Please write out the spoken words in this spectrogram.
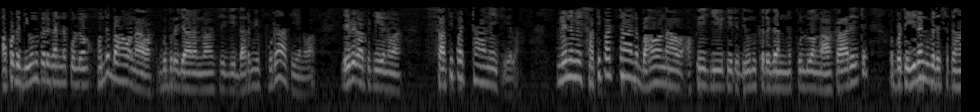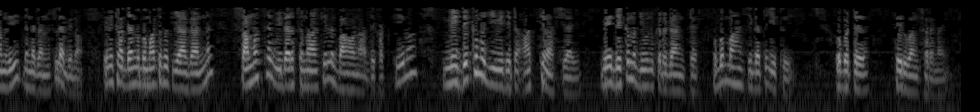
අපට දියුණු කරගන්න පුළුවන් හොඳ භාවනාවක් බුදුරජාණන් වහන්සේගේ ධර්මයේ පුරා තියෙනවා. ඒකට අපි කියනවා සතිපට්ඨානය කියලා. මෙන්න මේ සතිපට්ඨාන භාවනාව අපේ ජීවිතයට දියුණු කරගන්න පුළුවන් ආකාරයට ඔබට ඊළඟ වැඩසටහනේදී දැනගන්නට ලැබෙනවා. ඒ නිසා දැන් ඔබ මතක තියාගන්න සමත විදර්ශනා කියලා භාවනා දෙකක් තියෙනවා. මේ දෙකම ජීවිතයට අත්‍යවශ්‍යයි. මේ දෙකම දියුණු කරගන්නට ඔබ මහන්සි ගත යුතුයි. ඔබට තෙරුවන් සරණයි.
